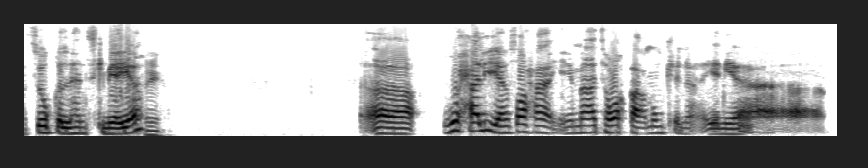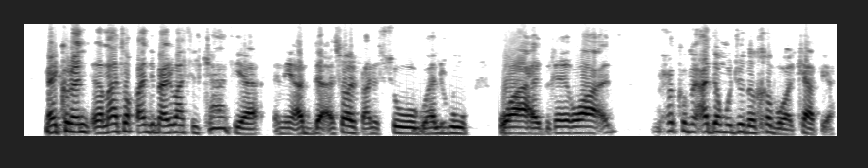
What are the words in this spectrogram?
سوق الهندسه الكيميائية؟ إيه آه هو حاليا صراحة يعني ما أتوقع ممكن يعني آه ما يكون عند ما أتوقع عندي معلومات الكافية إني أبدأ أسولف عن السوق وهل هو واعد غير واعد بحكم عدم وجود الخبرة الكافية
